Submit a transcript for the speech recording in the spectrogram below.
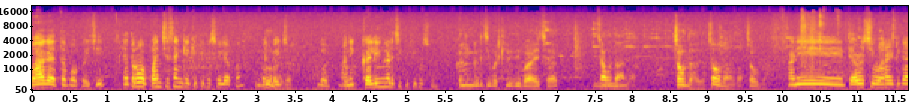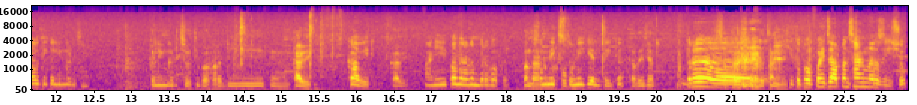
बाग आहे आता पपईची ह्यात रोपांची संख्या किती बसवली आपण? दोन हजार. दोन आणि कलिंगडची किती बसवली कलिंगडची बसली ती बाळाच्यात. चौदा हजार. चौदा हजार. चौदा हजार. चौदा. आणि त्यावेळेची व्हरायटी काय होती कलिंगडची? कलिंगडची होती पराठी कावेरी. कावेरी. कावेरी. आणि पंधरा नंबर पपई पंधरा असं नंबर मिक्स पपई. तुम्ही केलं इथं. आता याच्यात तर सतराशे झाडं चांगली. इथं पपईचा आपण सांगणारच हिशोब.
